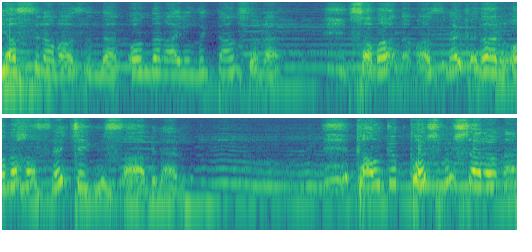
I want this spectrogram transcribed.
Yatsı namazından ondan ayrıldıktan sonra sabah namazına kadar ona hasret çekmiş sahabiler. Kalkıp koşmuşlar ona.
